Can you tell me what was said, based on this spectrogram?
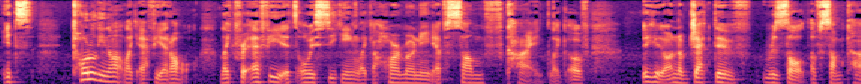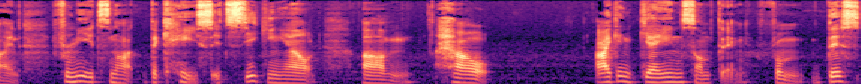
It's totally not like FE at all. Like for FE, it's always seeking like a harmony of some kind, like of you know, an objective result of some kind. For me, it's not the case. It's seeking out um, how I can gain something from this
